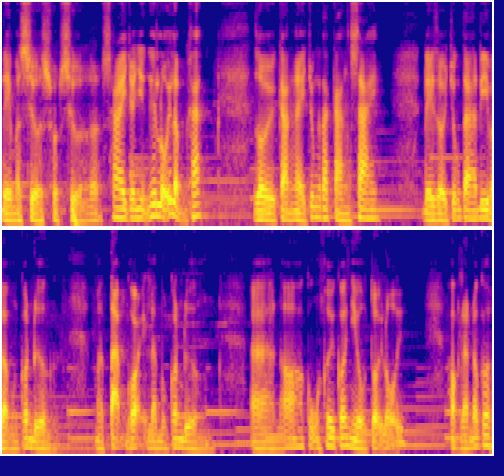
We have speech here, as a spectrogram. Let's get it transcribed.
để mà sửa sửa, sửa sai cho những cái lỗi lầm khác. Rồi càng ngày chúng ta càng sai để rồi chúng ta đi vào một con đường mà tạm gọi là một con đường à, nó cũng hơi có nhiều tội lỗi hoặc là nó có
